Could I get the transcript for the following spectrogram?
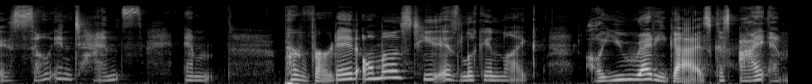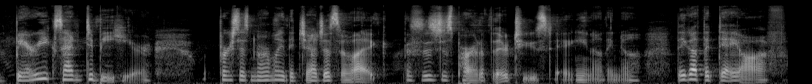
is so intense and perverted almost. He is looking like, Are you ready, guys? Because I am very excited to be here. Versus normally the judges are like, This is just part of their Tuesday. You know, they know they got the day off.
